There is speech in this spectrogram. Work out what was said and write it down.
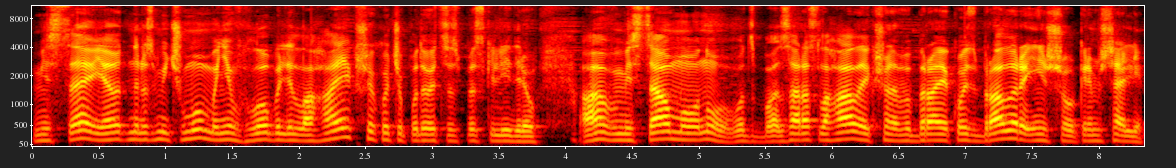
Місцеві, я от не розумію, чому мені в глобалі лагає, якщо я хочу подивитися списки лідерів. А в місцевому, ну, от зараз лагало, якщо я вибираю якогось бравлера іншого, крім Шеллі.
